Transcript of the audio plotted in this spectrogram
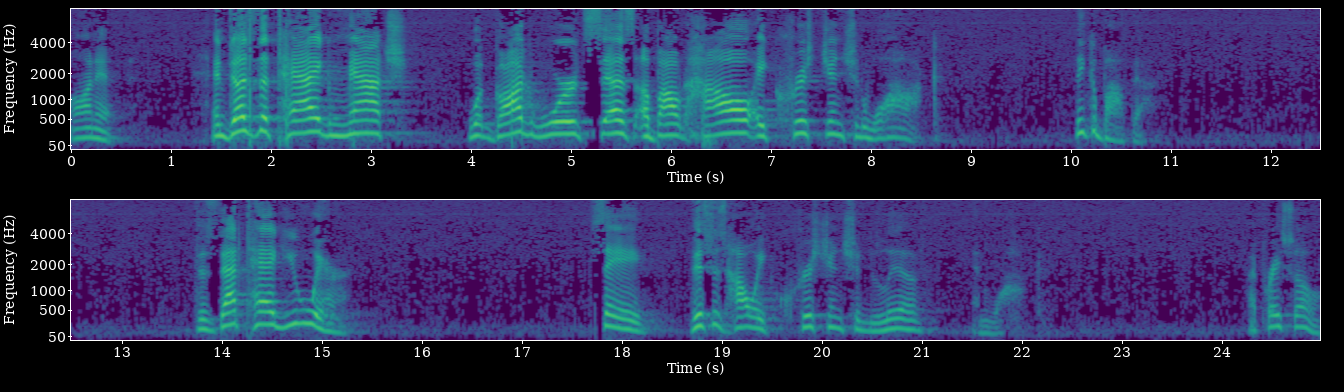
on it? And does the tag match what God's Word says about how a Christian should walk? Think about that. Does that tag you wear say, this is how a Christian should live and walk. I pray so.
